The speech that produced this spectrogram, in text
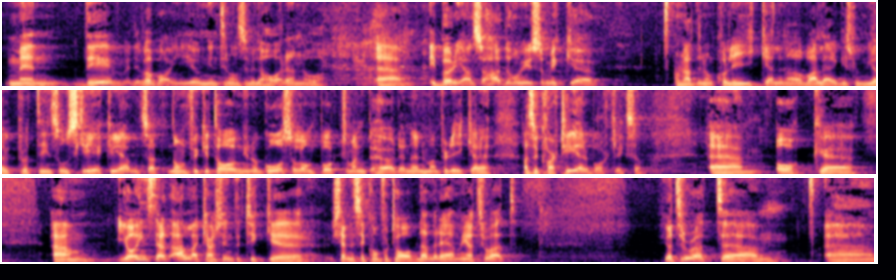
men det, det var bara att ge ungen till någon som ville ha den. Och, eh, I början så hade hon ju så mycket hon hade någon kolik eller någon, var allergisk mot mjölkprotein så hon skrek ju jämt så att någon fick ju ta ungen och gå så långt bort så man inte hörde henne när man predikade. Alltså kvarter bort liksom. Eh, och eh, ehm, jag inser att alla kanske inte tycker, känner sig komfortabla med det men jag tror att jag tror att äh, äh,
